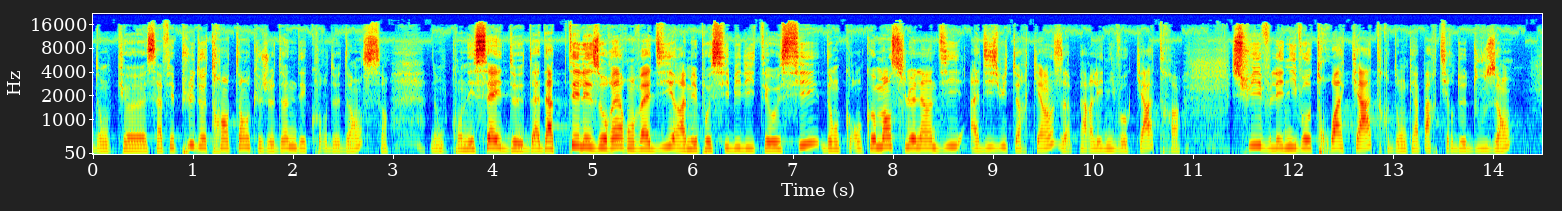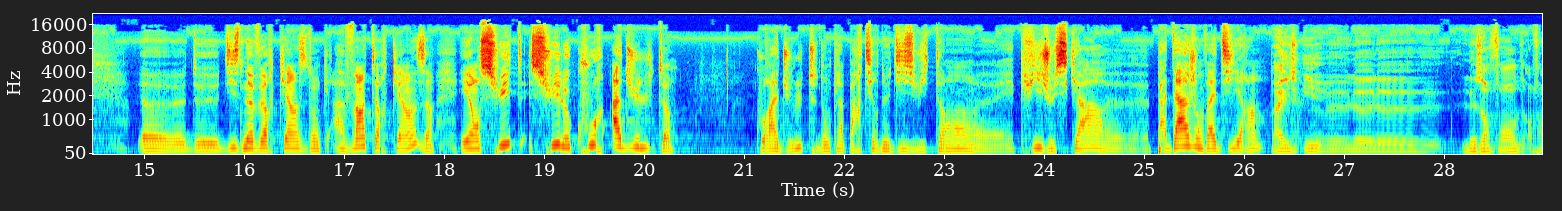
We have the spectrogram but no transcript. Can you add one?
Donc euh, ça fait plus de 30 ans que je donne des cours de danse. Donc on essaye d'adapter les horaires, on va dire, à mes possibilités aussi. Donc on commence le lundi à 18h15 par les niveaux 4, suivent les niveaux 3-4, donc à partir de 12 ans. euh, de 19h15 donc à 20h15 et ensuite suit le cours adulte cours adulte donc à partir de 18 ans euh, et puis jusqu'à euh, pas d'âge on va dire hein. Ah, ils- euh, le- le- Les enfants, enfin,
